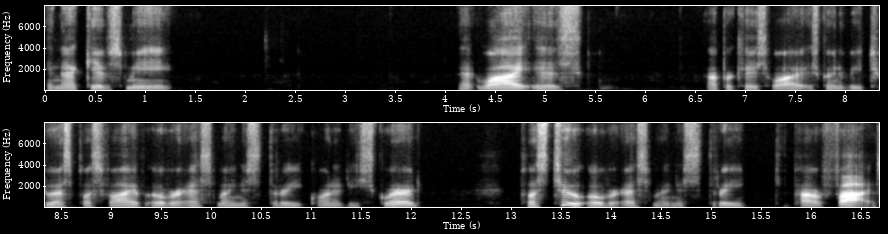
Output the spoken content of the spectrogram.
and that gives me that y is, uppercase y is going to be 2s plus 5 over s minus 3 quantity squared, plus 2 over s minus 3 to the power 5.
